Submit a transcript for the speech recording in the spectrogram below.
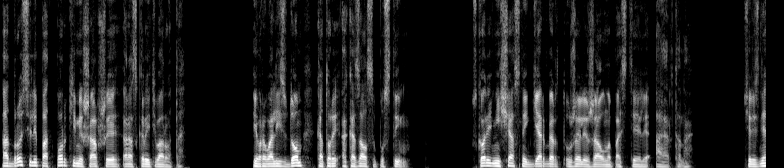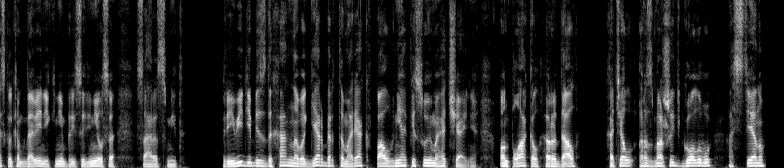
отбросили подпорки, мешавшие раскрыть ворота, и ворвались в дом, который оказался пустым. Вскоре несчастный Герберт уже лежал на постели Айртона. Через несколько мгновений к ним присоединился Сара Смит. При виде бездыханного Герберта моряк впал в неописуемое отчаяние. Он плакал, рыдал, хотел размажить голову о стену,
